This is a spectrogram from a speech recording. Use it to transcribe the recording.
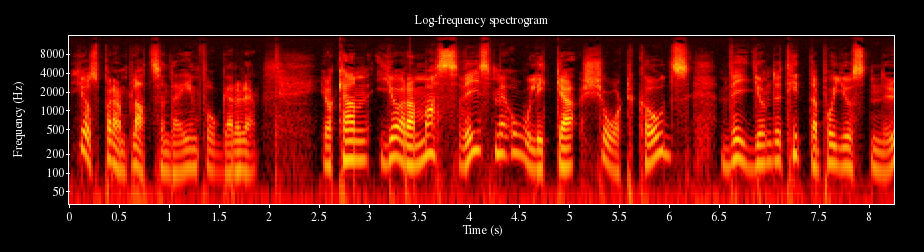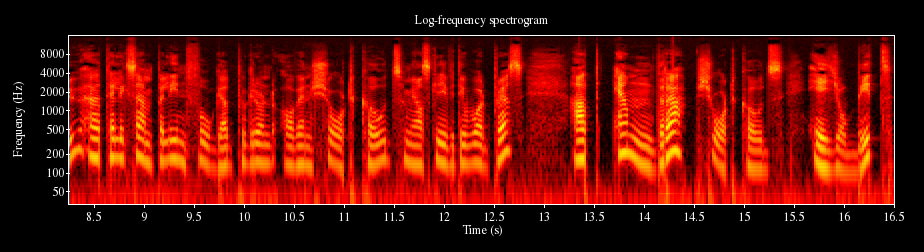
just på den platsen där jag infogade det. Jag kan göra massvis med olika shortcodes. Videon du tittar på just nu är till exempel infogad på grund av en shortcode som jag har skrivit i Wordpress. Att ändra shortcodes är jobbigt.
